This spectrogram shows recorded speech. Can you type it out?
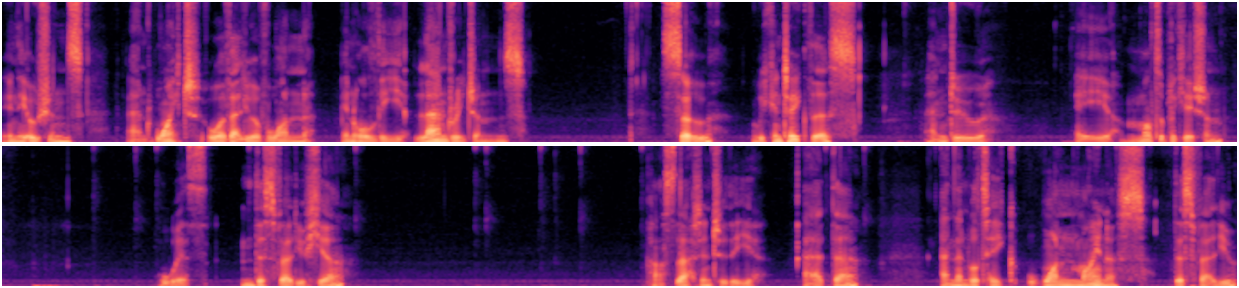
in the oceans, and white, or a value of 1 in all the land regions. So we can take this and do a multiplication with this value here. Pass that into the add there. And then we'll take 1 minus this value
